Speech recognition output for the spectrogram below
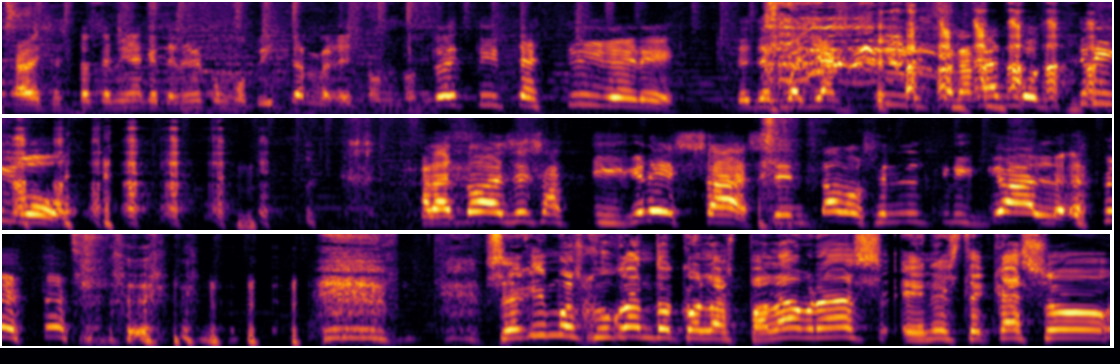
¿Sabes? Esto tenía que tener como beat de reggaetón. No tres tristes tigres desde Guayaquil tragando trigo. Para todas esas tigresas sentados en el trigal. Seguimos jugando con las palabras, en este caso,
